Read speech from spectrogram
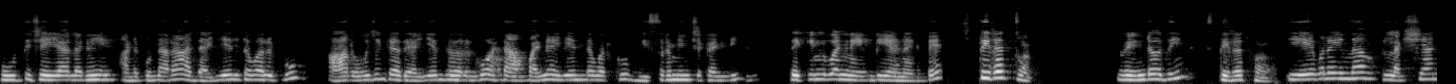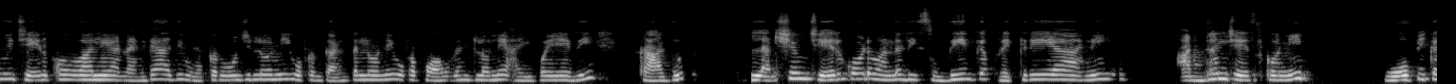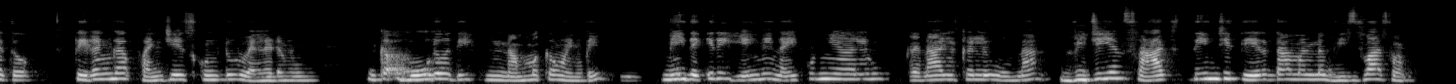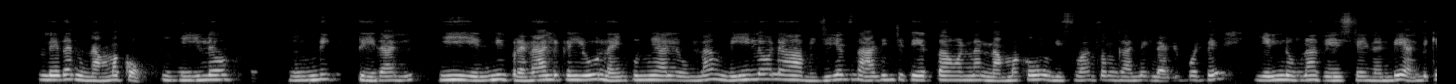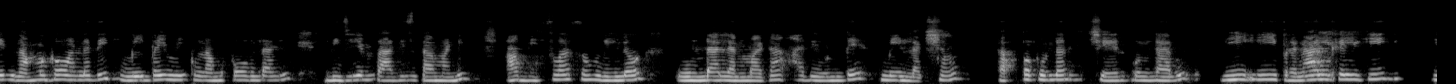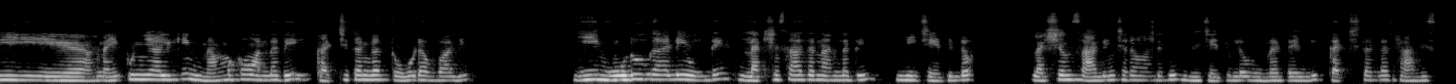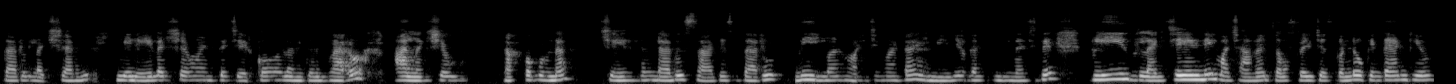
పూర్తి చేయాలని అనుకున్నారో అది అయ్యేంత వరకు ఆ రోజుకి అది అయ్యేంత వరకు అంటే ఆ పని అయ్యేంత వరకు విశ్రమించకండి. సెకండ్ వన్ ఏంటి అని అంటే స్థిరత్వం. రెండోది స్థిరత్వం. ఎవరైనా లక్ష్యాన్ని చేరుకోవాలి అని అంటే అది ఒక రోజులోని ఒక గంటలోని ఒక పావు గంటలోనే అయిపోయేది కాదు. లక్ష్యం చేరుకోవడం అన్నది సుదీర్ఘ ప్రక్రియ అని అర్థం చేసుకొని ఓపికతో స్థిరంగా పని చేసుకుంటూ వెళ్ళడము. ఇంకా మూడోది నమ్మకం అండి. మీ దగ్గర ఎన్ని నైపుణ్యాలు ప్రణాళికలు ఉన్నా విజయం సాధించి తీరతామన్న విశ్వాసం లేదా నమ్మకం మీలో ఉండి తీరాలి. ఈ ఎన్ని ప్రణాళికలు నైపుణ్యాలు ఉన్నా మీలోనే ఆ విజయం సాధించి తీరుతామన్న నమ్మకం విశ్వాసం కానీ లేకపోతే ఎన్నున్నా వేస్టేనండి అందుకే నమ్మకం అన్నది మీపై మీకు నమ్మకం ఉండాలి విజయం సాధిస్తామని. ఆ విశ్వాసం మీలో ఉండాలన్నమాట. అది ఉంటే మీ లక్ష్యం తప్పకుండా చేరుకుంటారు. ఈ ఈ ప్రణాళికలకి ఈ నైపుణ్యాలకి నమ్మకం అన్నది ఖచ్చితంగా తోడవ్వాలి. ఈ మూడు గాని ఉంటే లక్ష్య సాధన అన్నది మీ చేతిలో లక్ష్యం సాధించడం అనేది మీ చేతిలో ఉన్నట్టండి ఖచ్చితంగా సాధిస్తారు లక్ష్యాన్ని. మీరు ఏ లక్ష్యం అయితే చేరుకోవాలనుకుంటున్నారో ఆ లక్ష్యం తప్పకుండా చేరుకుంటారు సాధిస్తారు. ఇది ఇవాళ మంచి మాట ఈ వీడియో కనుక నచ్చితే ప్లీజ్ లైక్ చేయండి. మా ఛానల్ సబ్స్క్రైబ్ చేసుకోండి. Okay thank you.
